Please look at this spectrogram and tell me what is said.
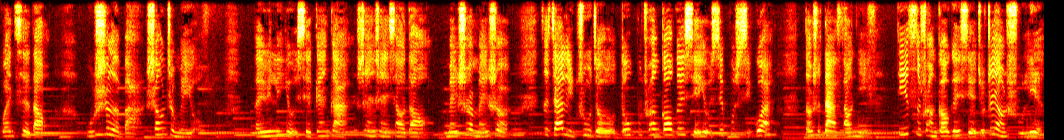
关切道：“无事了吧？伤着没有？”白云林有些尴尬，讪讪笑道：“没事儿没事儿，在家里住久了都不穿高跟鞋，有些不习惯。倒是大嫂你，第一次穿高跟鞋就这样熟练。”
